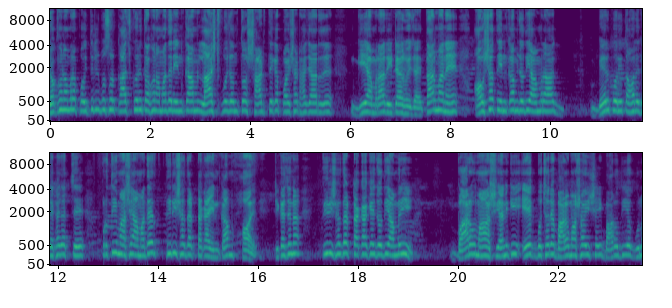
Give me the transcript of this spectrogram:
যখন আমরা পঁয়ত্রিশ বছর কাজ করি, তখন আমাদের ইনকাম লাস্ট পর্যন্ত ষাট থেকে পঁয়ষট্টি হাজার গিয়ে আমরা রিটায়ার হয়ে যায়। তার মানে ঔষধ ইনকাম যদি আমরা বের করি, তাহলে দেখা যাচ্ছে প্রতি মাসে আমাদের তিরিশ হাজার টাকা ইনকাম হয়। ঠিক আছে না? তিরিশ হাজার টাকাকে যদি আমি বারো মাস, ইয়ানি কি এক বছরে বারো মাস হয়, সেই বারো দিয়ে গুণ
